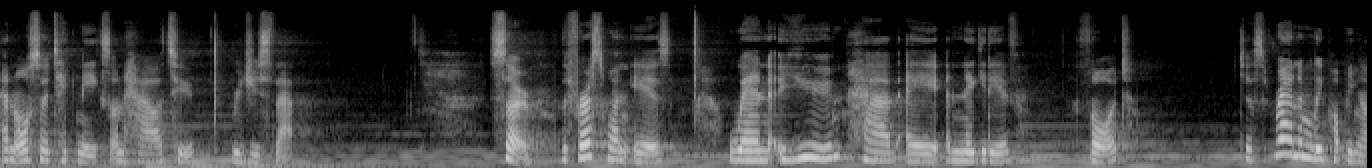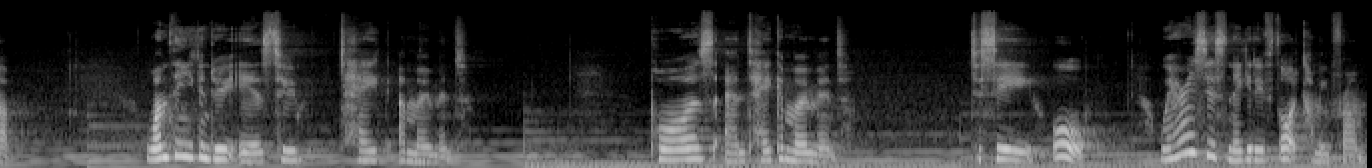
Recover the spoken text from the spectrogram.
and also techniques on how to reduce that. So, the first one is when you have a, negative thought just randomly popping up, one thing you can do is to take a moment. Pause and take a moment to see, oh, where is this negative thought coming from?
